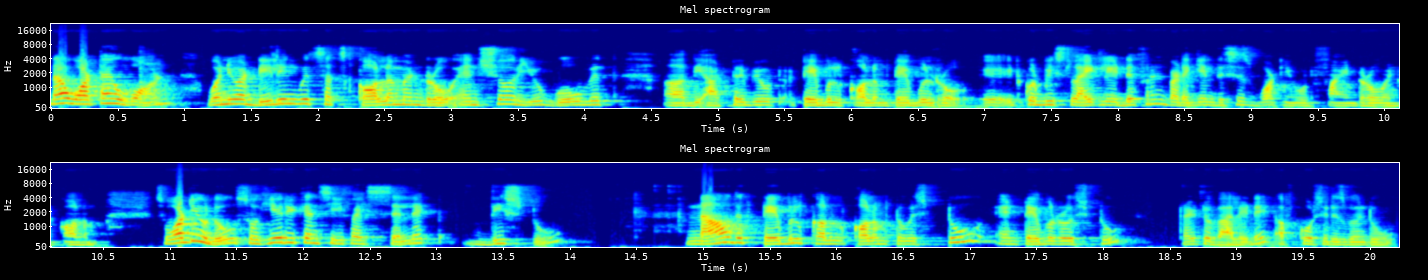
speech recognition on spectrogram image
now what I want when you are dealing with such column and row ensure you go with uh, the attribute table column table row. It could be slightly different but again this is what you would find row and column. So what you do? So here you can see if I select these two now the table col column 2 is 2 and table row is 2 try to validate. Of course it is going to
